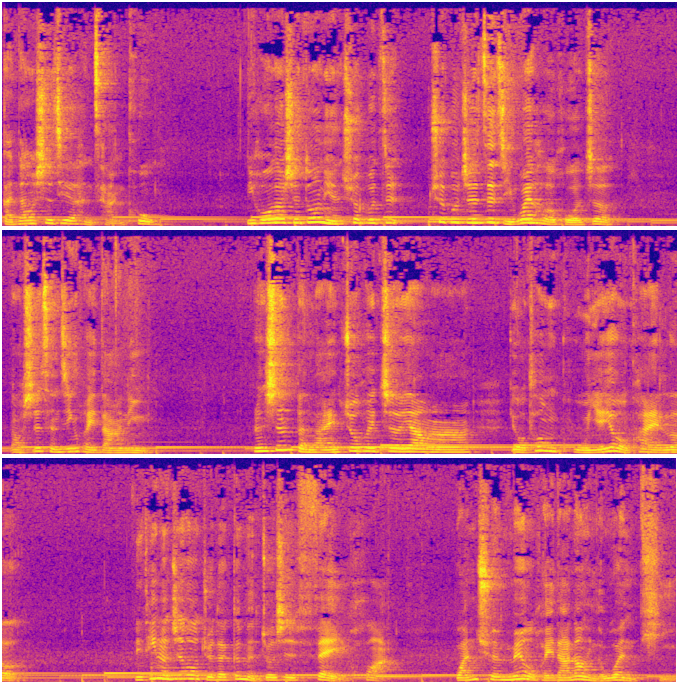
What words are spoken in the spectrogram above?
感到世界很残酷；你活了十多年却不知却不知自己为何活着。老师曾经回答你。人生本来就会这样啊，有痛苦也有快乐。你听了之后觉得根本就是废话，完全没有回答到你的问题。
